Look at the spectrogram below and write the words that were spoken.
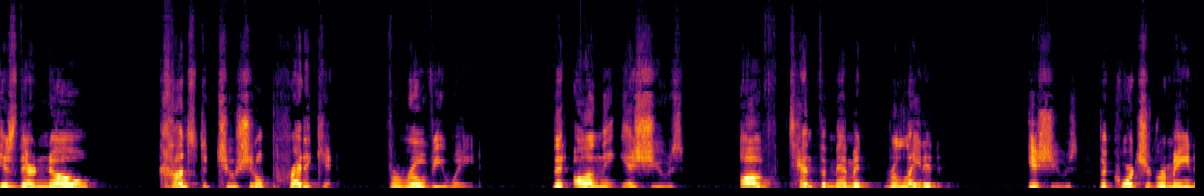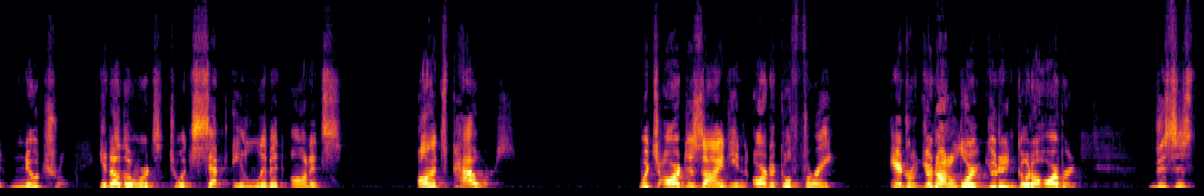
is there no constitutional predicate for Roe v. Wade. That on the issues of 10th Amendment related issues, the court should remain neutral. In other words, to accept a limit on its on its powers, which are designed in Article 3. Andrew, you're not a lawyer. You didn't go to Harvard. This is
